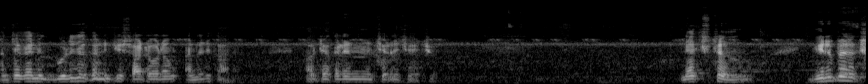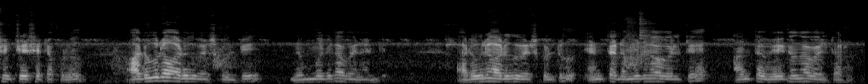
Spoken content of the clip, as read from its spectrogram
అంతేగాని గుడి దగ్గర నుంచి స్టార్ట్ అవ్వడం అన్నది కాదు. కాబట్టి ఎక్కడైనా నుంచైనా చేయొచ్చు. నెక్స్ట్ గిరి ప్రదక్షిణ చేసేటప్పుడు అడుగులో అడుగు వేసుకుంటే నెమ్మదిగా వెళ్ళండి. అడుగులో అడుగు వేసుకుంటూ ఎంత నెమ్మదిగా వెళ్తే అంత వేగంగా వెళ్తారు.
